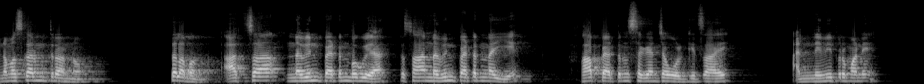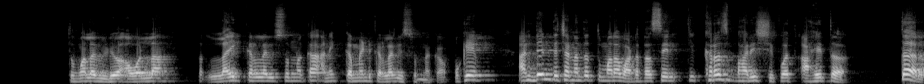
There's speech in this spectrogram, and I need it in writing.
नमस्कार मित्रांनो. चला मग आजचा नवीन पॅटर्न बघूया. तसा हा नवीन पॅटर्न नाहीये. हा पॅटर्न सगळ्यांच्या ओळखीचा आहे. आणि नेहमीप्रमाणे तुम्हाला व्हिडिओ आवडला तर लाईक करायला विसरू नका आणि कमेंट करायला विसरू नका. ओके आणि देन त्याच्यानंतर तुम्हाला वाटत असेल की खरंच भारी शिकवत आहेत तर.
